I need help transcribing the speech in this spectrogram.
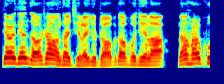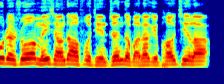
第二天早上，他起来就找不到父亲了。男孩哭着说：“没想到父亲真的把他给抛弃了。”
